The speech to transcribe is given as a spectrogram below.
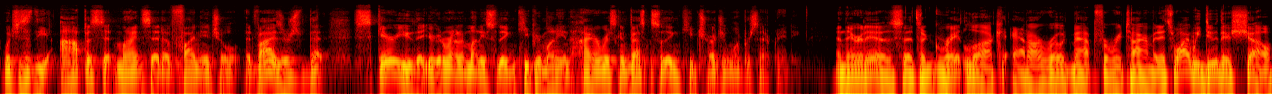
which is the opposite mindset of financial advisors that scare you that you're going to run out of money so they can keep your money in higher risk investments so they can keep charging 1%, Randy. And there it is. It's a great look at our roadmap for retirement. It's why we do this show.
